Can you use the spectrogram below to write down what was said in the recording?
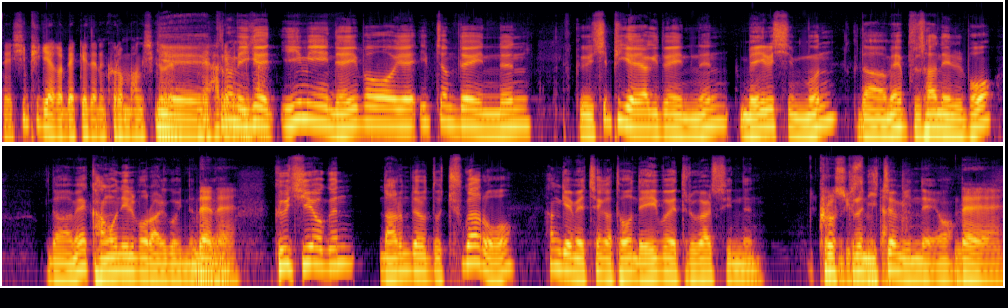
네, CP 계약을 맺게 되는 그런 방식을 예. 네, 하게 그러면 됩니다. 이게 이미 네이버에 입점되어 있는 그 CP 계약이 되어 있는 매일신문, 그 다음에 부산일보, 그 다음에 강원일보로 알고 있는데요. 네네. 그 지역은 나름대로 또 추가로 한 개 매체가 더 네이버에 들어갈 수 있는 그럴 수 그런 있습니다. 이점이 있네요. 네.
